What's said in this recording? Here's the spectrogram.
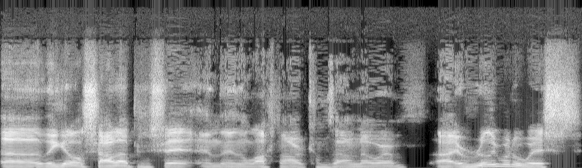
uh, they get all shot up and shit, and then the Loc-Nar comes out of nowhere. Uh, I really would have wished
